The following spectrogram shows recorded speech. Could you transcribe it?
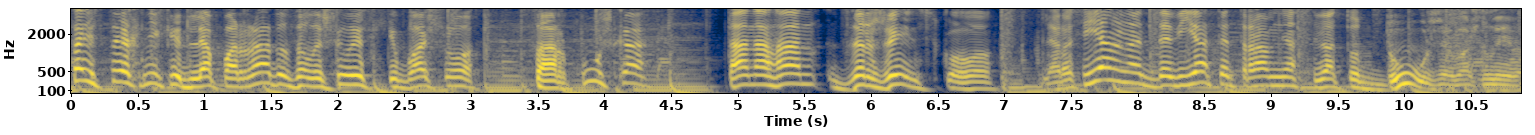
Та із техніки для параду залишились хіба що цар Пушка та наган Дзержинського. Для росіянина 9 травня свято дуже важливе.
